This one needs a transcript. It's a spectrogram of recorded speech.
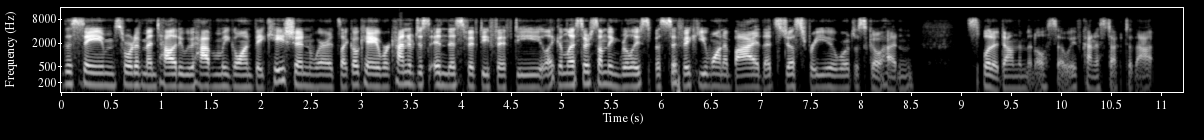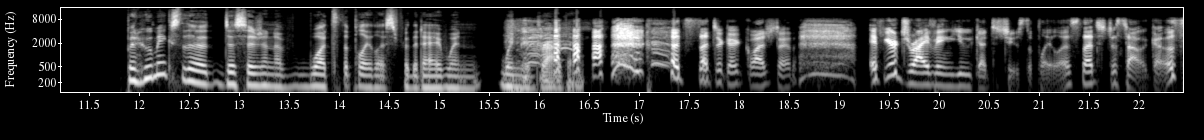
the same sort of mentality we have when we go on vacation where it's like okay we're kind of just in this 50-50 like unless there's something really specific you want to buy that's just for you we'll just go ahead and split it down the middle. So we've kind of stuck to that. But who makes the decision of what's the playlist for the day when when you're driving? That's such a good question. If you're driving you get to choose the playlist. That's just how it goes.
